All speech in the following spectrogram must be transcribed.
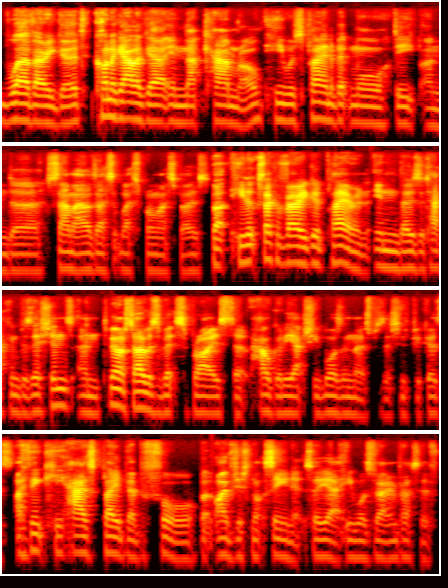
were very good. Conor Gallagher Uh, in that cam role. He was playing a bit more deep under Sam Allardyce at West Brom, I suppose. But he looks like a very good player in, in those attacking positions. And to be honest, I was a bit surprised at how good he actually was in those positions because I think he has played there before, but I've just not seen it. So yeah, he was very impressive.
